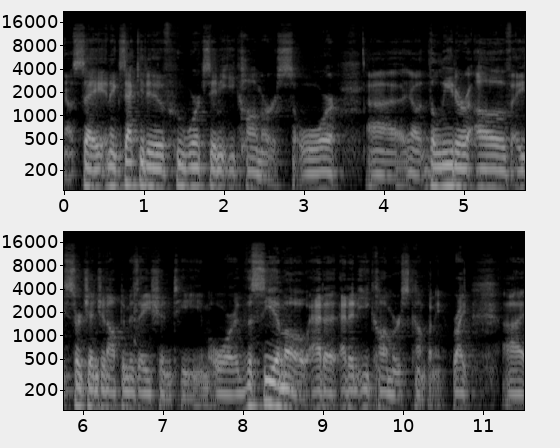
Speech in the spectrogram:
you know, say an executive who works in e-commerce or uh, you know, the leader of a search engine optimization team or the CMO at, a, at an e-commerce company, right? Uh,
